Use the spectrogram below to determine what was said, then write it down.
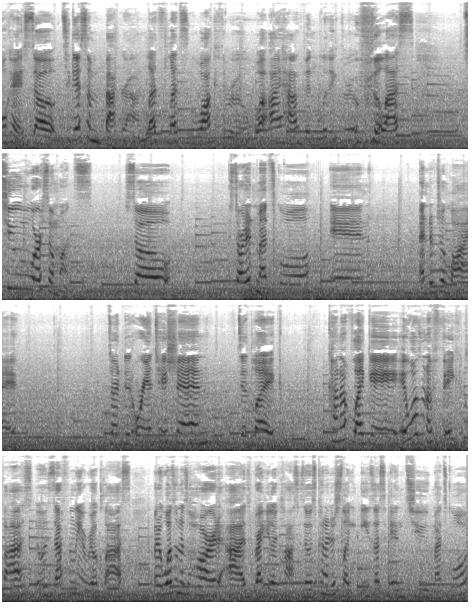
okay, so to give some background, let's let's walk through what I have been living through for the last two or so months. So started med school in end of July. Started did orientation, did like kind of like a it wasn't a fake class, it was definitely a real class but it wasn't as hard as regular classes. It was kind of just like ease us into med school.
